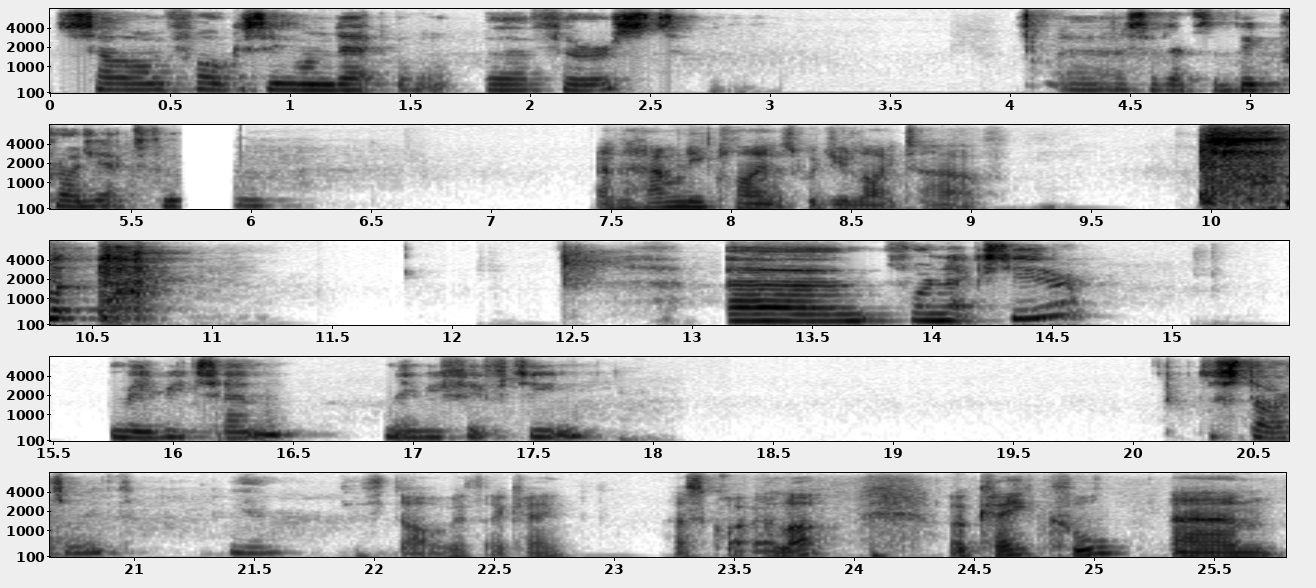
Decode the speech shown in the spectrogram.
So I'm focusing on that uh, first. Uh, so that's a big project for me. And how many clients would you like to have? um, for next year, maybe 10, maybe 15 to start with. Yeah. To start with, okay. That's quite a lot. Okay, cool. Um,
